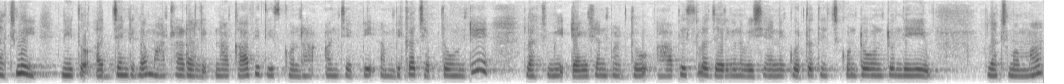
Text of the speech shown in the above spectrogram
లక్ష్మి నీతో అర్జెంటుగా మాట్లాడాలి నా కాఫీ తీసుకొనిరా అని చెప్పి అంబిక చెప్తూ ఉంటే లక్ష్మి టెన్షన్ పడుతూ ఆఫీసులో జరిగిన విషయాన్ని గుర్తు తెచ్చుకుంటూ ఉంటుంది. లక్ష్మమ్మ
